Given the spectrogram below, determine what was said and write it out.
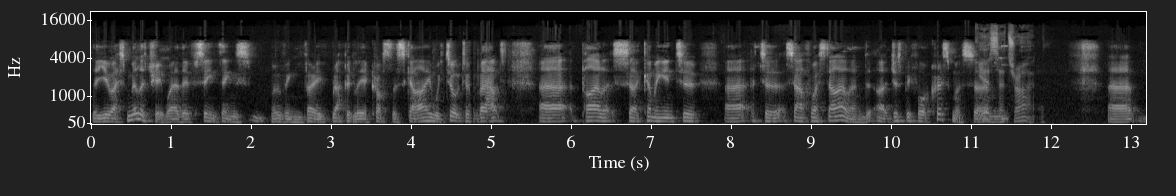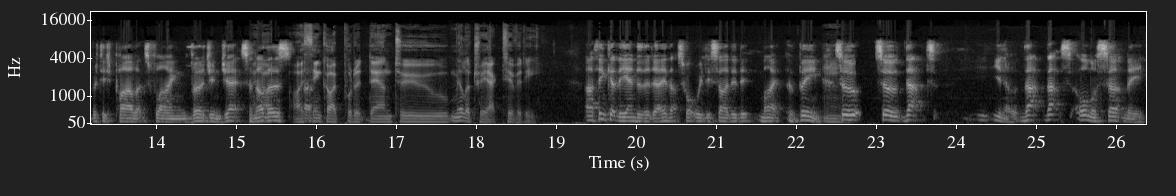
the U.S. military, where they've seen things moving very rapidly across the sky. We talked about uh, pilots uh, coming into uh, to Southwest Ireland uh, just before Christmas. yes, Um, that's right. uh, British pilots flying Virgin jets and And others. I, Uh, think I put it down to military activity. I think at the end of the day, that's what we decided it might have been. Mm. So, so that, you know, that that's almost certainly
